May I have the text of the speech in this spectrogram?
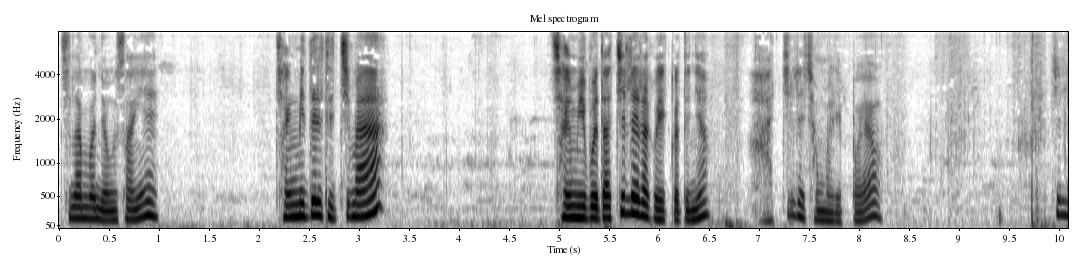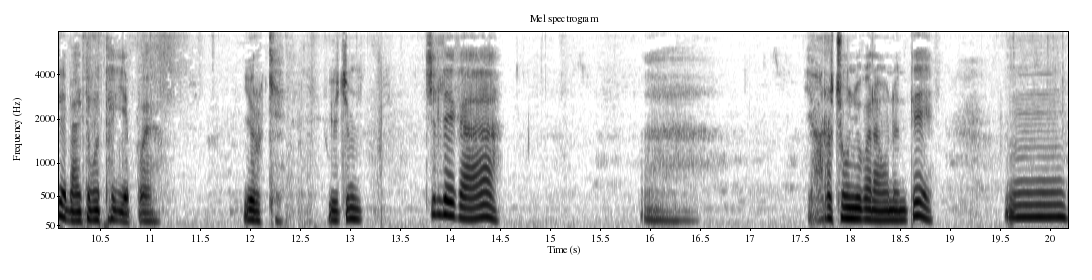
지난번 영상에 장미들 듣지 마. 장미보다 찔레라고 했거든요. 아, 찔레 정말 예뻐요. 찔레 말도 못하게 예뻐요. 이렇게. 요즘 찔레가 아, 여러 종류가 나오는데 음,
